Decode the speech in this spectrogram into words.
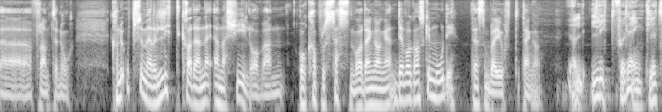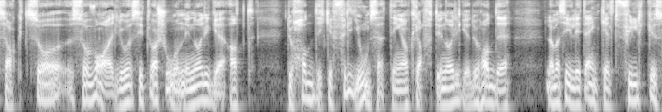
eh, frem til nå. Kan du oppsummere litt hva denne energiloven og hva prosessen var den gangen? Det var ganske modig? det som ble gjort den gang? Ja, litt forenklet sagt så, så, var jo situasjonen i Norge at du hadde ikke fri omsetning av kraft i Norge. Du hadde la meg si litt enkelt, fylkes,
